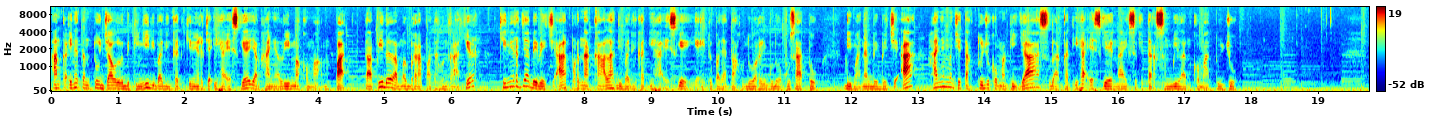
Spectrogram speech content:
Angka ini tentu jauh lebih tinggi dibandingkan kinerja IHSG yang hanya 5,4. Tapi dalam beberapa tahun terakhir, kinerja BBCA pernah kalah dibandingkan IHSG, yaitu pada tahun 2021 di mana BBCA hanya mencetak 7,3 sedangkan IHSG naik sekitar 9,7.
